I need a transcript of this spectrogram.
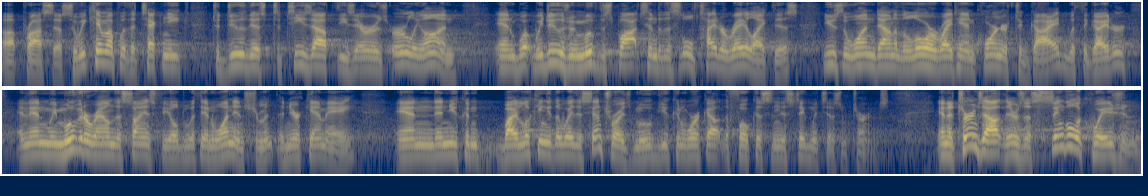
uh, process. So we came up with a technique to do this, to tease out these errors early on. And what we do is we move the spots into this little tight array like this, use the one down in the lower right-hand corner to guide with the guider, and then we move it around the science field within one instrument, the NIRCam A, and then you can, by looking at the way the centroids move, you can work out the focus and the astigmatism turns. And it turns out there's a single equation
